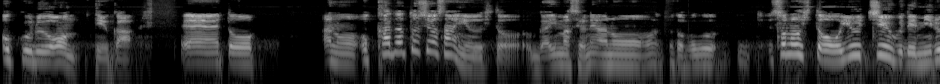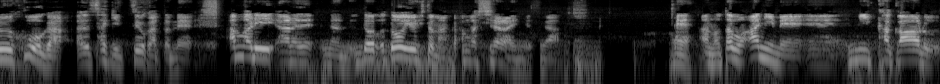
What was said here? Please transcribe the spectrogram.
送る恩っていうか、えっ、と、あの、岡田敏夫さんいう人がいますよね。あの、ちょっと僕、その人を YouTube で見る方がさっき強かったんで、あんまり、あれ、なん、ど、どういう人なんかあんま知らないんですが、え、あの、多分アニメに関わる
